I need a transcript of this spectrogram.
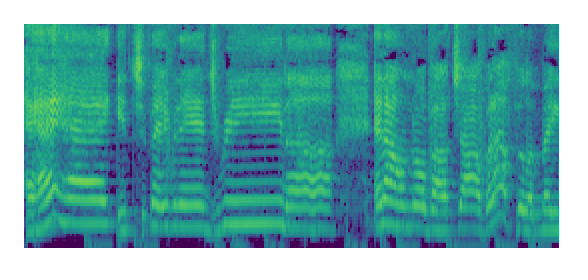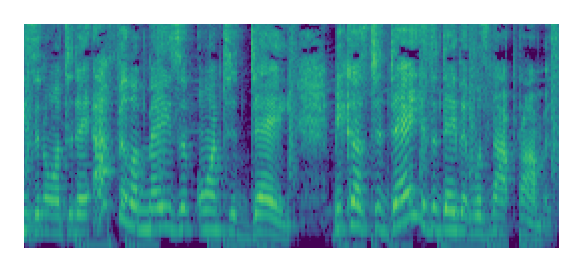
Hey, hey, hey, it's your favorite Andrina. And I don't know about y'all, but I feel amazing on today. I feel amazing on today because today is a day that was not promised.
